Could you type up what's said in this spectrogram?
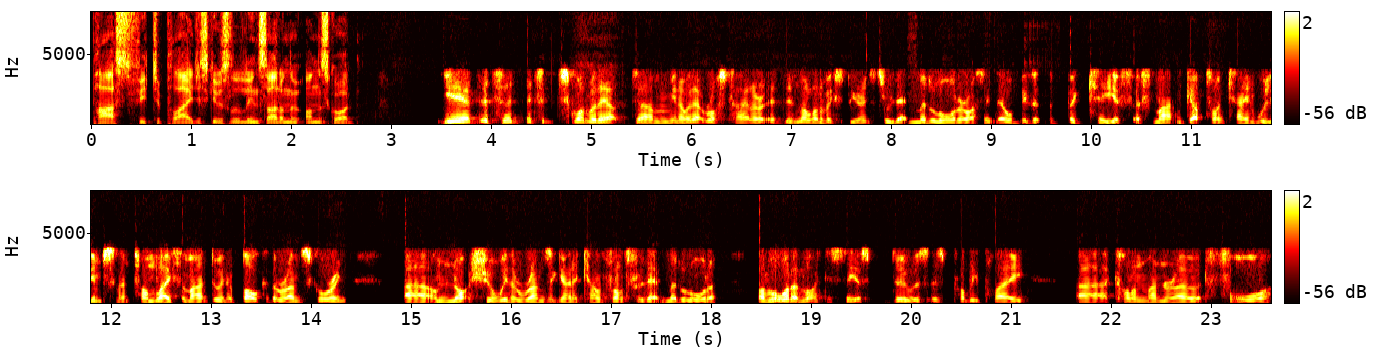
past fit to play. Just give us a little insight on the on the squad. Yeah, it's a it's a squad without um, you know without Ross Taylor. It, there's not a lot of experience through that middle order. I think that will be the, the big key. If if Martin Guptill Kane Williamson and Tom Latham aren't doing a bulk of the run scoring, uh, I'm not sure where the runs are going to come from through that middle order. I'd, what I'd like to see us do is, is probably play uh, Colin Munro at four,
